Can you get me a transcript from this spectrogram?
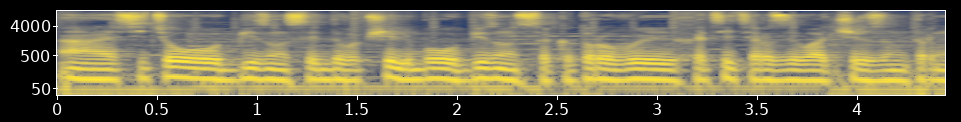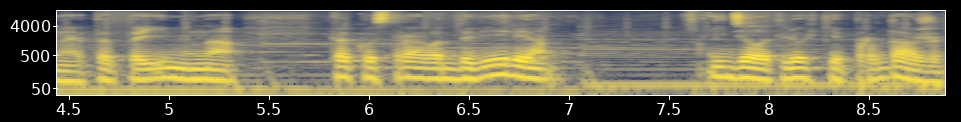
а, сетевого бизнеса и да вообще любого бизнеса, который вы хотите развивать через интернет. Это именно как выстраивать доверие и делать легкие продажи.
